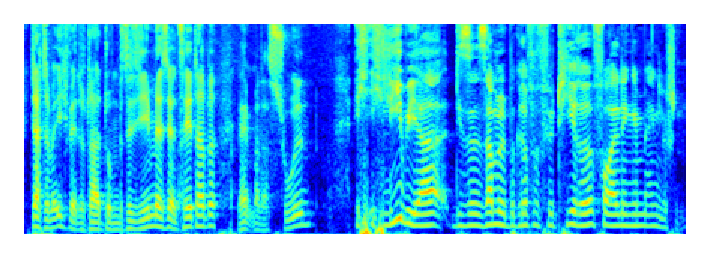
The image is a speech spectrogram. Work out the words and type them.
Ich dachte aber, ich wäre total dumm. Bis ich jedem das erzählt habe, nennt man das Schulen? Ich, ich liebe ja diese Sammelbegriffe für Tiere, vor allen Dingen im Englischen.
